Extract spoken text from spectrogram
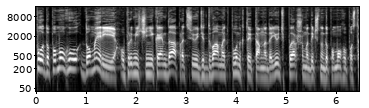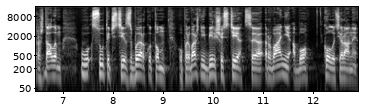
По допомогу до мерії у приміщенні КМДА працюють два медпункти. Там надають першу медичну допомогу постраждалим у сутичці з Беркутом. У переважній більшості це рвані або колоті рани.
